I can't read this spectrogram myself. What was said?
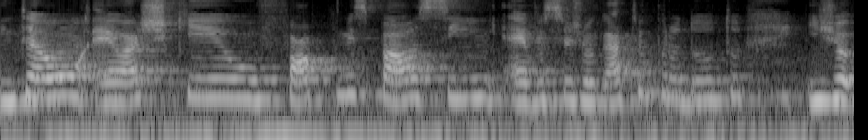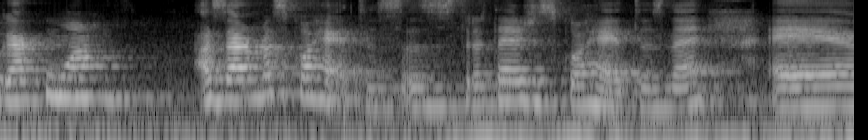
Então, eu acho que o foco principal, assim, é você jogar teu produto e jogar com a as armas corretas, as estratégias corretas, né? É,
